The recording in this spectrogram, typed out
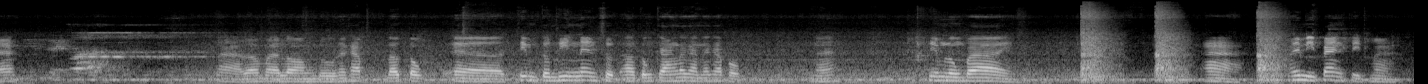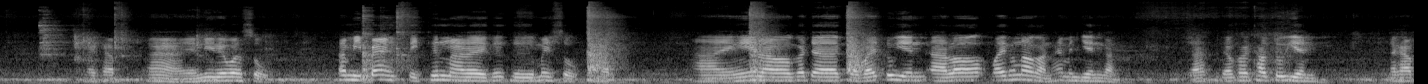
นะอ่าเรามาลองดูนะครับ เราตกเอ่อทิ่มตรงที่แน่นสุดเอาตรงกลางแล้วกันนะครับผมนะทิ่มลงไป อ่า ไม่มีแป้งติดมานะครับ อ่า อย่างนี้เรียกว่าสุก ถ้ามีแป้งติดขึ้นมาเลยก็คือไม่สุกนะครับ อ่า อย่างนี้เราก็จะเก็บไว้ตู้เย็น อ่ารอไว้ข้างนอกก่อนให้มันเย็นก่อนนะเดี๋ยวค่อยเข้าตู้เย็นนะครับ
